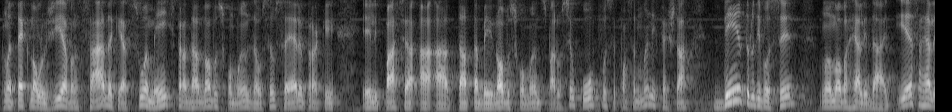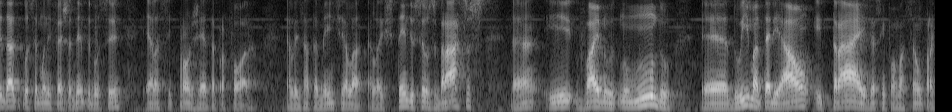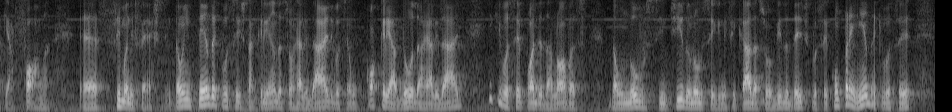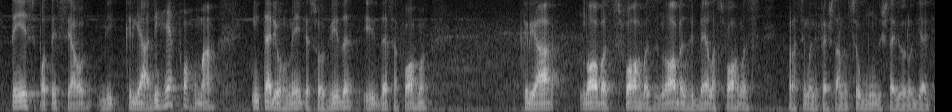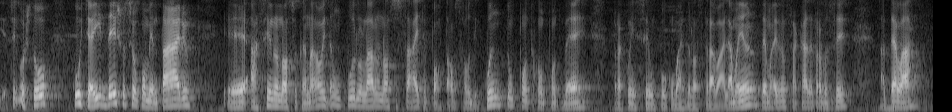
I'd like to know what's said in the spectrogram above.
uma tecnologia avançada, que é a sua mente, para dar novos comandos ao seu cérebro, para que ele passe a, a, dar também novos comandos para o seu corpo, você possa manifestar dentro de você uma nova realidade. E essa realidade que você manifesta dentro de você, ela se projeta para fora. Ela exatamente, ela, ela estende os seus braços né, e vai no, no mundo é, do imaterial e traz essa informação para que a forma é, se manifeste. Então entenda que você está criando a sua realidade, você é um co-criador da realidade e que você pode dar novas, dar um novo sentido, um novo significado à sua vida, desde que você compreenda que você tem esse potencial de criar, de reformar interiormente a sua vida e dessa forma criar novas formas, novas e belas formas para se manifestar no seu mundo exterior no dia a dia. Se gostou, curte aí, deixa o seu comentário, é, assina o nosso canal e dá um pulo lá no nosso site, portalsaudequantum.com.br para conhecer um pouco mais do nosso trabalho. Amanhã tem mais uma sacada para você. Até lá.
